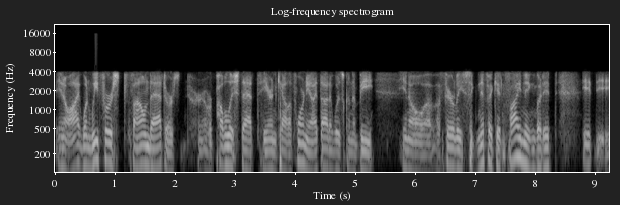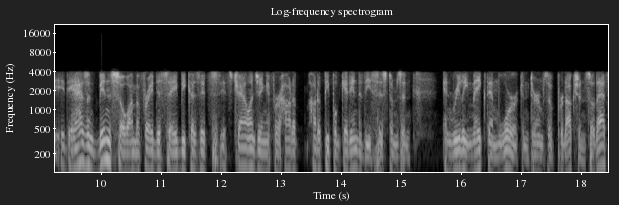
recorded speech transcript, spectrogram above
you know i when we first found that or or published that here in california i thought it was going to be you know a, a fairly significant finding but it it it hasn't been so i'm afraid to say because it's it's challenging for how to how do people get into these systems and and really make them work in terms of production. So that's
